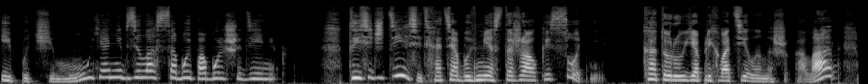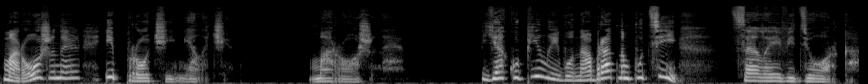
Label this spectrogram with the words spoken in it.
И почему я не взяла с собой побольше денег? Тысяч десять хотя бы вместо жалкой сотни, которую я прихватила на шоколад, мороженое и прочие мелочи мороженое. Я купила его на обратном пути, целая ведерко.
